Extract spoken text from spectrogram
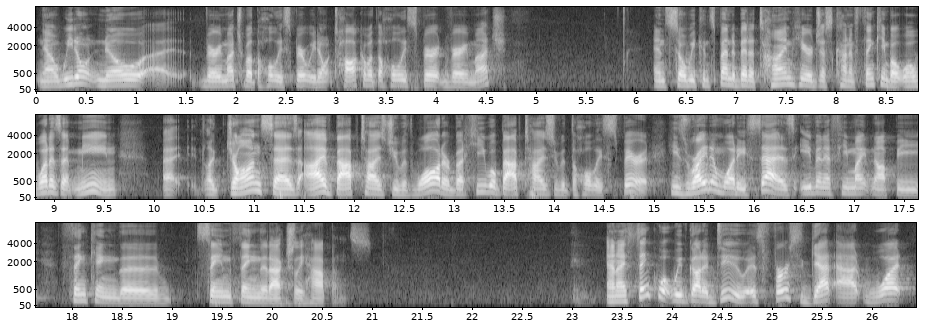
Now, we don't know uh, very much about the Holy Spirit. We don't talk about the Holy Spirit very much. And so we can spend a bit of time here just kind of thinking about well, what does it mean? Uh, like John says, I've baptized you with water, but he will baptize you with the Holy Spirit. He's right in what he says, even if he might not be thinking the same thing that actually happens. And I think what we've got to do is first get at what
